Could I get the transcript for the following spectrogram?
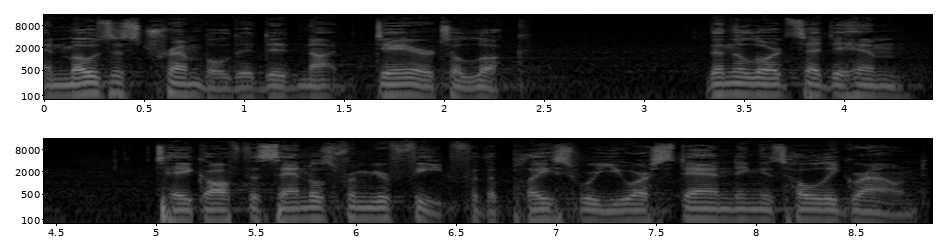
And Moses trembled and did not dare to look. Then the Lord said to him, Take off the sandals from your feet, for the place where you are standing is holy ground.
